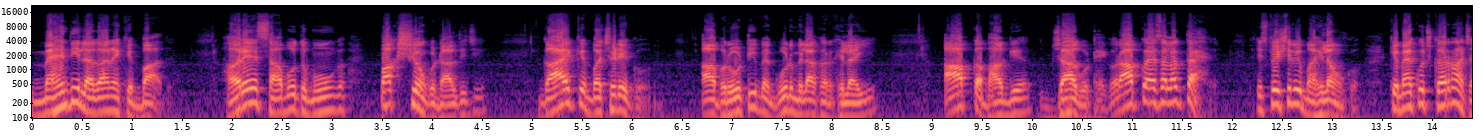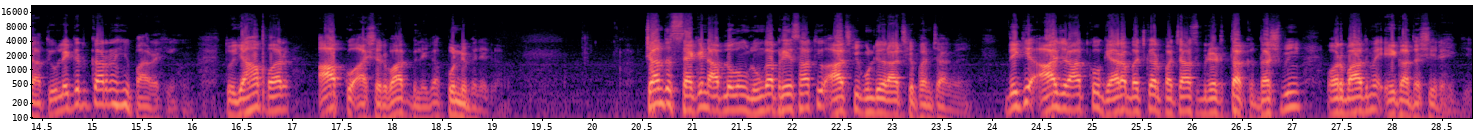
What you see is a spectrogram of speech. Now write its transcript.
मेहंदी लगाने के बाद हरे साबुत मूंग पक्षियों को डाल दीजिए। गाय के बछड़े को आप रोटी में गुड़ मिलाकर खिलाइए। आपका भाग्य जाग उठेगा और आपको ऐसा लगता है, स्पेशली महिलाओं को, कि मैं कुछ करना चाहती हूँ, लेकिन कर नहीं पा रही हूँ। तो यहाँ पर आपको आशीर्वाद मिलेगा, पुण्य मिलेगा। चंद सेकंड आप लोगों को लूँगा प्रिय साथियों, आज की कुंडी और आज के पंचांग में। देखिए, आज रात को ग्यारह बजकर पचास मिनट तक दशवीं और बाद में एकादशी रहेगी।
